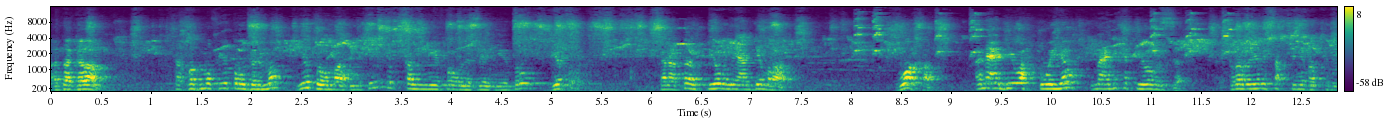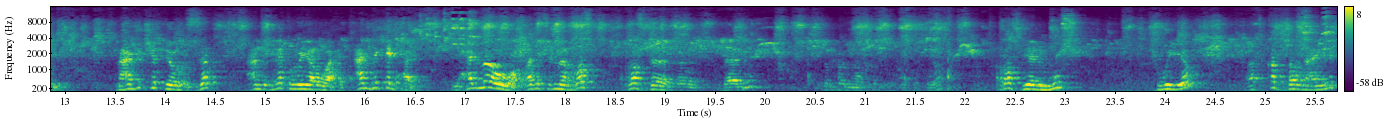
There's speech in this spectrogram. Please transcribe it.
هذا غرام كنخدمو في طرود الماء يطرو ما ماشي كتبقى ليترو ولا جاي يطرو يطرو كنعطيه الطيور اللي عندي مرات واخا أنا عندي واحد طويه وما عنديش الطيور بزاف. تقدر يعني سقسيني بهاد الطويل ما عندكش الطيور بزاف عندك غير طوير واحد عندك الحل. الحل ما هو؟ غادي تعمل الراس الراس بابي الراس ديال الموس. شوية. غتقدر بعينك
